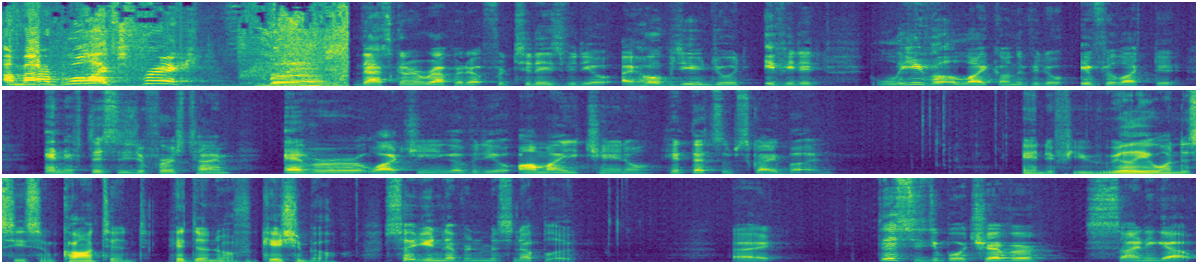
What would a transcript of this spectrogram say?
I'm out of bullets, frick! Bruh. That's gonna wrap it up for today's video. I hope you enjoyed. If you did, leave a like on the video if you liked it. And if this is your first time ever watching a video on my channel, hit that subscribe button. And if you really want to see some content, hit the notification bell so you never miss an upload. Alright, this is your boy Trevor, signing out,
